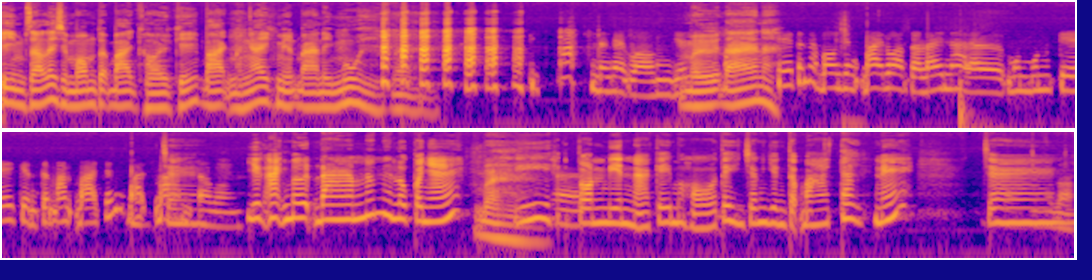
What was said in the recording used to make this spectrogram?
ពីម្សិលឯងចាំមុំទៅបាចក្រោយគេបាចមួយថ្ងៃគ្មានបានឯមួយបាទហ្នឹងហើយបងយើងមើលដែរណាគេទៅណាបងយើងបាចរាល់កន្លែងណាដែលមុនមុនគេគេមិនទៅបានបាចចឹងបាចបានតើបងយើងអាចមើលដានណាណាលោកបញ្ញាបាទអីអត់តន់មានណាគេមករកទេអញ្ចឹងយើងទៅបាចទៅណា ចាបង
